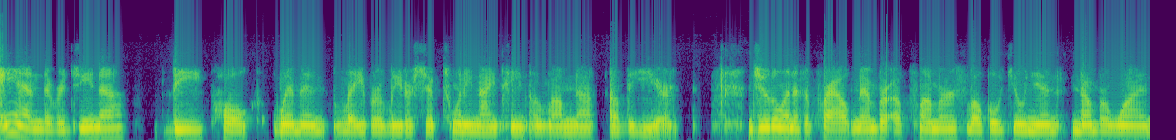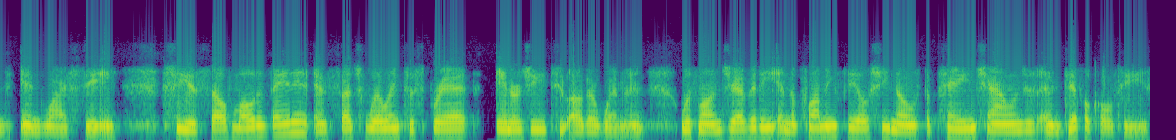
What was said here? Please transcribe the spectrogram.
and the Regina V. Polk Women Labor Leadership 2019 Alumna of the Year. Judaline is a proud member of Plumbers Local Union Number One NYC. She is self motivated and such willing to spread energy to other women. With longevity in the plumbing field, she knows the pain, challenges, and difficulties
